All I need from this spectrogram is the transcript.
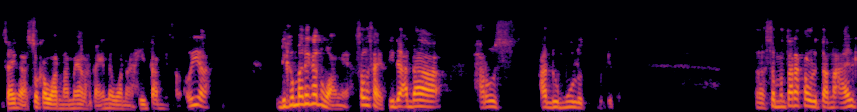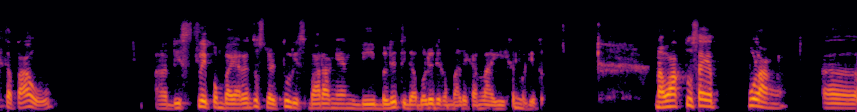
Saya nggak suka warna merah, pengennya warna hitam misal. Oh iya, dikembalikan uangnya, selesai. Tidak ada harus adu mulut begitu. Eh, sementara kalau di tanah air kita tahu eh, di slip pembayaran itu sudah ditulis barang yang dibeli tidak boleh dikembalikan lagi kan begitu. Nah waktu saya pulang uh,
